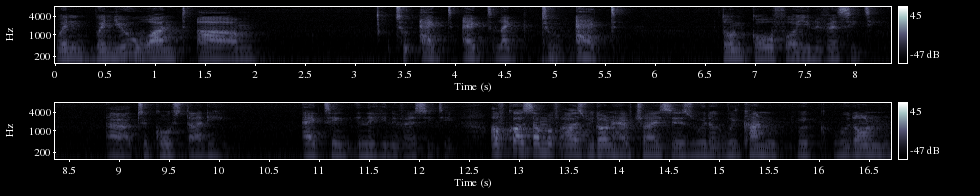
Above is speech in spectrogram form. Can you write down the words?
When when you want um to act, act like to act, don't go for a university uh, to go study acting in a university. Of course, some of us we don't have choices. We don't. We can't. We, we don't.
